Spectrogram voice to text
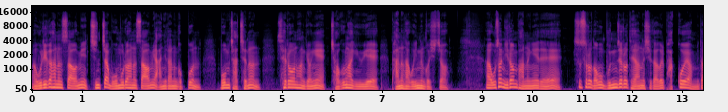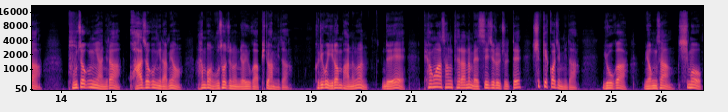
우리가 하는 싸움이 진짜 몸으로 하는 싸움이 아니라는 것뿐 몸 자체는 새로운 환경에 적응하기 위해 반응하고 있는 것이죠. 아, 우선 이런 반응에 대해 스스로 너무 문제로 대하는 시각을 바꿔야 합니다. 부적응이 아니라 과적응이라며 한번 웃어주는 여유가 필요합니다. 그리고 이런 반응은 뇌에 평화 상태라는 메시지를 줄 때 쉽게 꺼집니다. 요가, 명상, 심호흡,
